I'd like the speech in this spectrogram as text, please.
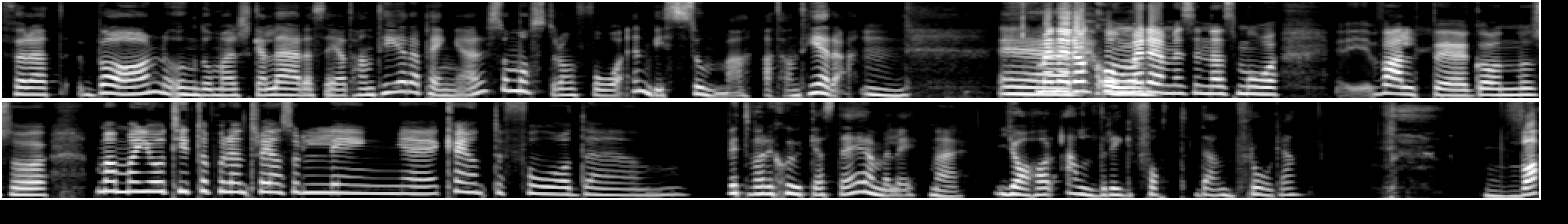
för att barn och ungdomar ska lära sig att hantera pengar så måste de få en viss summa att hantera. Mm. Eh, Men när de kommer och... där med sina små eh, valpögon och så Mamma, jag tittar på den tröjan så länge, kan jag inte få den? Vet du vad det sjukaste är, Emelie? Nej. Jag har aldrig fått den frågan. Va?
